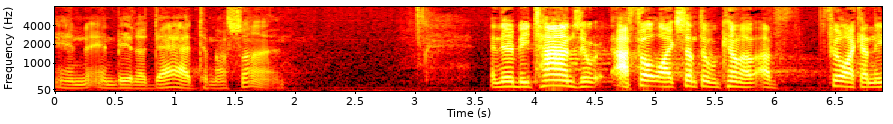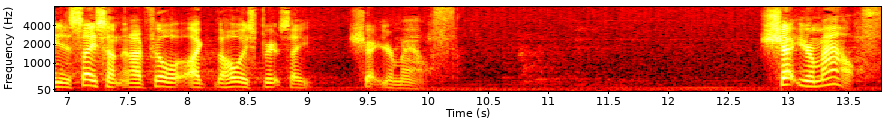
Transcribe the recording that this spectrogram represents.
in, in being a dad to my son? And there'd be times that I felt like something would come up. I feel like I needed to say something. I'd feel like the Holy Spirit say, Shut your mouth. Shut your mouth.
